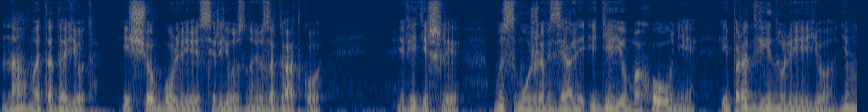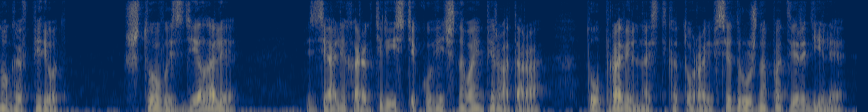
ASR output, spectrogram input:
Нам это дает еще более серьезную загадку. Видишь ли, мы с мужем взяли идею Махоуни и продвинули ее немного вперед. Что вы сделали? Взяли характеристику Вечного Императора, ту правильность которой все дружно подтвердили –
